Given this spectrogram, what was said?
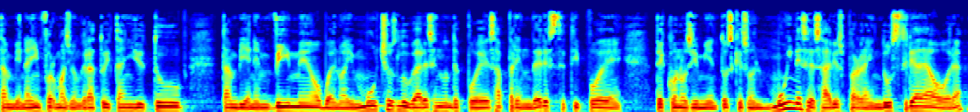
También hay información gratuita en YouTube, también en Vimeo. Bueno, hay muchos lugares en donde puedes aprender este tipo de, conocimientos que son muy necesarios para la industria de ahora.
